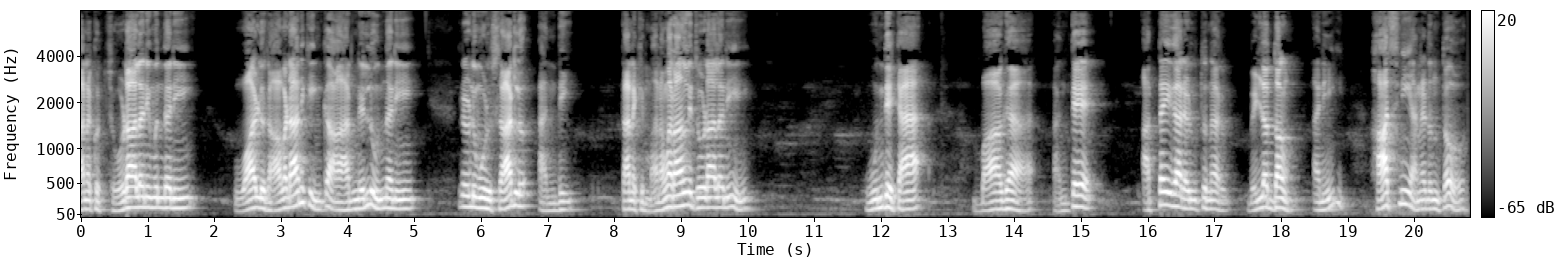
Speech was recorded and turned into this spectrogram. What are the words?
తనకు చూడాలని ఉందని వాళ్ళు రావడానికి ఇంకా ఆరు నెలలు ఉందని రెండు మూడు సార్లు అంది. తనకి మనవరాల్ని చూడాలని ఉందిట. బాగా అంతే. అత్తయ్య గారు అడుగుతున్నారు వెళ్ళొద్దాం అని హాస్ని అనడంతో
